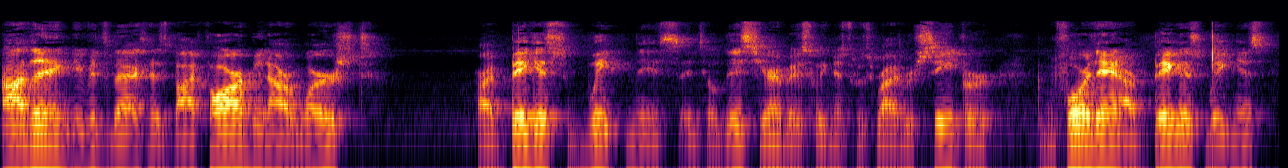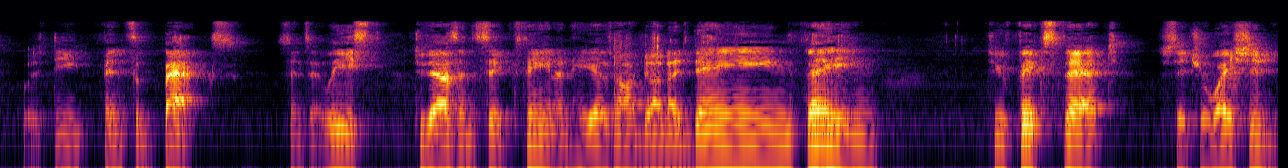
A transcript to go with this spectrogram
I think defensive backs has by far been our worst, our biggest weakness until this year. Our biggest weakness was wide receiver. But before then, our biggest weakness was defensive backs since at least 2016, and he has not done a dang thing to fix that situation.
